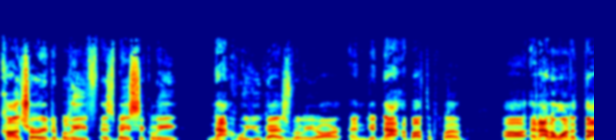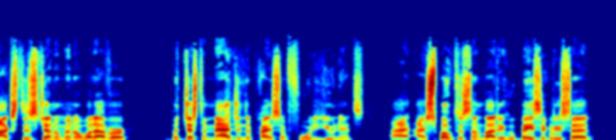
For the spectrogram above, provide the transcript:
contrary to belief, is basically not who you guys really are, and you're not about the pleb. Uh, and I don't want to dox this gentleman or whatever, but just imagine the price of 40 units. I, I spoke to somebody who basically said,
